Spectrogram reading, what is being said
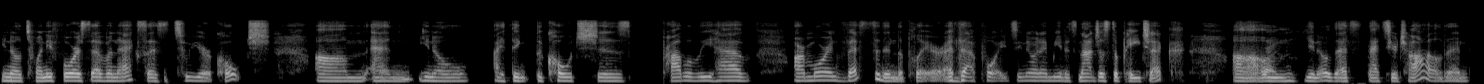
you know 24 7 access to your coach. Um, and you know i think the coaches probably have are more invested in the player at that point you know what i mean it's not just a paycheck um, right. you know that's that's your child and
